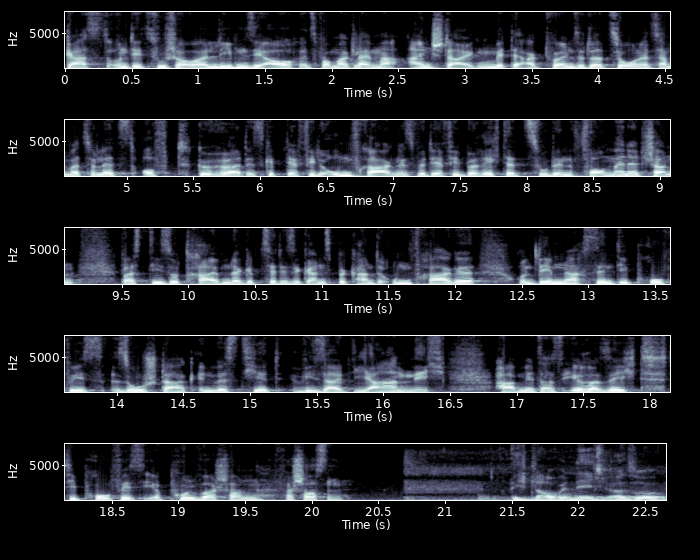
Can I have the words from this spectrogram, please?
Gast und die Zuschauer lieben Sie auch. Jetzt wollen wir gleich mal einsteigen mit der aktuellen Situation. Jetzt haben wir zuletzt oft gehört, es gibt ja viele Umfragen, es wird ja viel berichtet zu den Fondsmanagern, was die so treiben. Da gibt es ja diese ganz bekannte Umfrage und demnach sind die Profis so stark investiert wie seit Jahren nicht. Haben jetzt aus Ihrer Sicht die Profis ihr Pulver schon verschossen? Ich glaube nicht. Also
